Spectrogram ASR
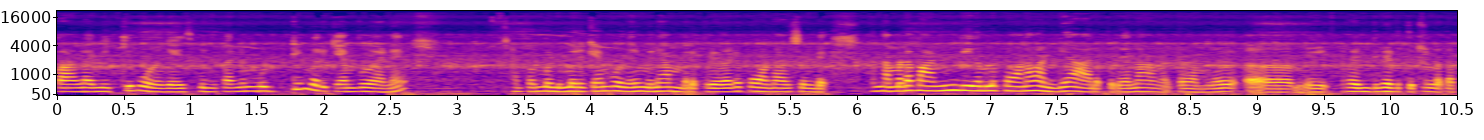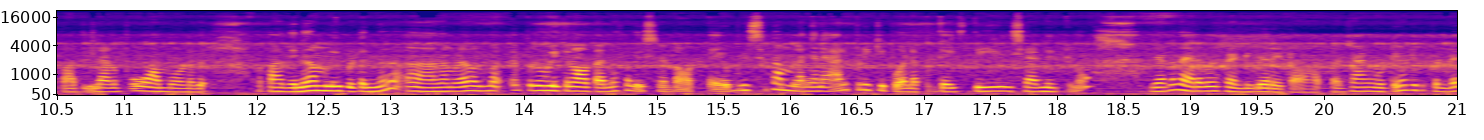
പളനിക്ക് പോണ് ഗൈസ് പിന്നെ പറഞ്ഞ് മുട്ടി മുറിക്കാൻ പോവാണ്. അപ്പം മുടി മുറിക്കാൻ പോകുന്നതിന് മുന്നേ അമ്പലപ്പുഴ വരെ പോകേണ്ട ആവശ്യമുണ്ട്. നമ്മുടെ വണ്ടി നമ്മൾ പോണ വണ്ടി ആലപ്പുഴയിൽ നിന്നാണ് കേട്ടോ നമ്മൾ റെന്റിന് എടുത്തിട്ടുള്ളത്. അപ്പോൾ അതിലാണ് പോകാൻ പോണത്. അപ്പോൾ അതിന് നമ്മൾ ഇവിടുന്ന് നമ്മൾ എപ്പോഴും വിളിക്കുന്ന ഓട്ടോ തന്നെ സതീശ് ഓട്ടോയെ വിളിച്ച് നമ്മളങ്ങനെ ആലപ്പുഴയ്ക്ക് പോകണം അപ്പോൾ ഗൈസ് തീ ചേട്ടൻ നേരെ പോയി ഫ്രണ്ടിൽ കയറി കേട്ടോ. അപ്പം ചാൻകുട്ടി അവിടെ ഇരിപ്പുണ്ട്.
